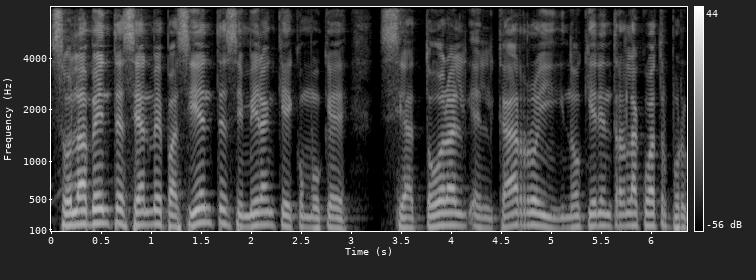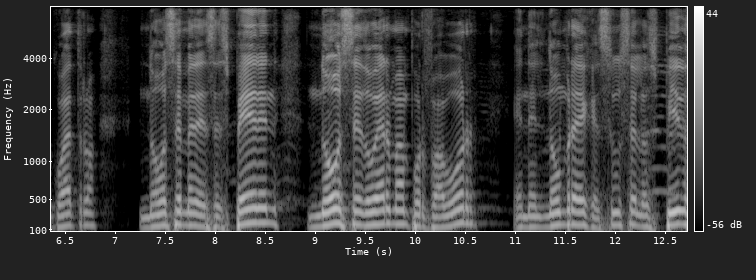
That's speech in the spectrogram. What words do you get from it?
Solamente seanme pacientes y miran que como que se atora el, carro y no quiere entrar la 4x4. No se me desesperen, no se duerman, por favor. En el nombre de Jesús se los pido.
